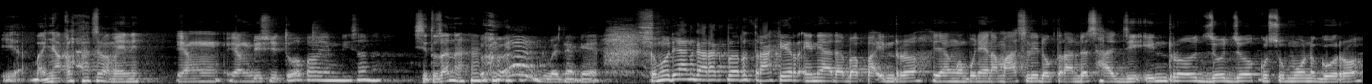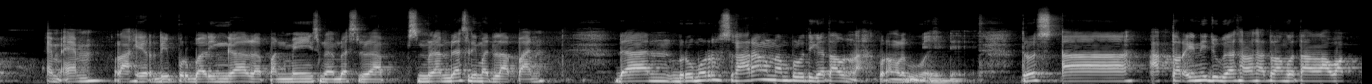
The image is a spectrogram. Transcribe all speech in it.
Iya, banyak lah selama ini. Yang yang di situ apa yang di sana? Situ sana. Banyak ya. Kemudian karakter terakhir ini ada Bapak Indro yang mempunyai nama asli Dr. Andes Haji Indro Jojo Kusumo Negoro MM lahir di Purbalingga 8 Mei 1958 dan berumur sekarang 63 tahun lah kurang lebih. Wede. Terus eh, aktor ini juga salah satu anggota lawak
